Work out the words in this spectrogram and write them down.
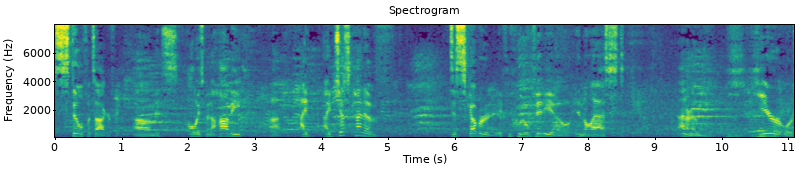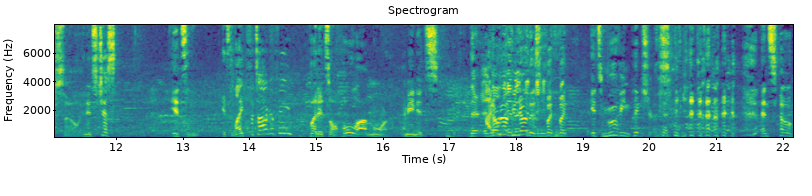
still photography. Um, it's always been a hobby. Uh, I, I just kind of discovered, if you will, video in the last, I don't know, year or so, and it's just, it's it's like photography, but it's a whole lot more. I mean, it's. I don't know if you know this, but but it's moving pictures, and so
